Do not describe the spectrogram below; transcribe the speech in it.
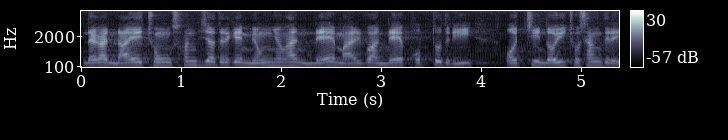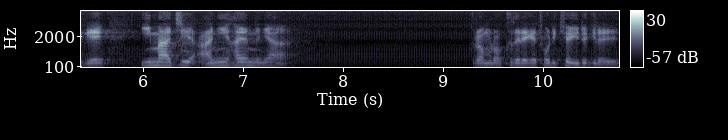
내가 나의 종 선지자들에게 명령한 내 말과 내 법도들이 어찌 너희 조상들에게 임하지 아니하였느냐 그러므로 그들에게 돌이켜 이르기를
